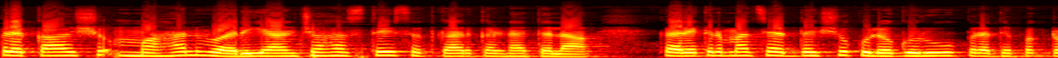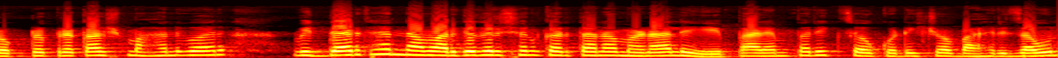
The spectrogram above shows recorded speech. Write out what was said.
प्रकाश महानवर यांच्या हस्ते सत्कार करण्यात आला. कार्यक्रमाचे अध्यक्ष कुलगुरू प्राध्यापक डॉक्टर प्रकाश महानवर विद्यार्थ्यांना मार्गदर्शन करताना म्हणाले पारंपरिक चौकटीच्या बाहेर जाऊन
